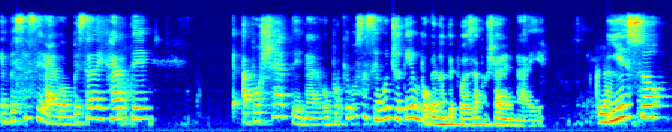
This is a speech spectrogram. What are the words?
empezá a hacer algo, empezá a dejarte apoyate en algo, porque vos hace mucho tiempo que no te podés apoyar en nadie. Y eso,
